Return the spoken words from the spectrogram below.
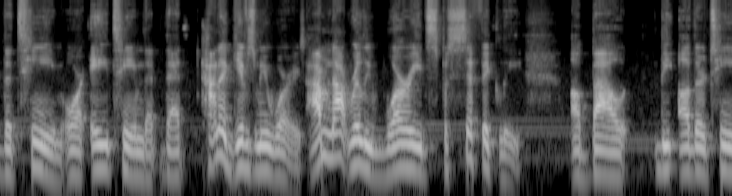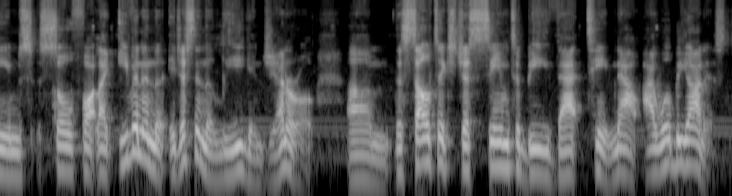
the team or a team that that kind of gives me worries. I'm not really worried specifically about the other teams so far like even in the just in the league in general um the celtics just seem to be that team now i will be honest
